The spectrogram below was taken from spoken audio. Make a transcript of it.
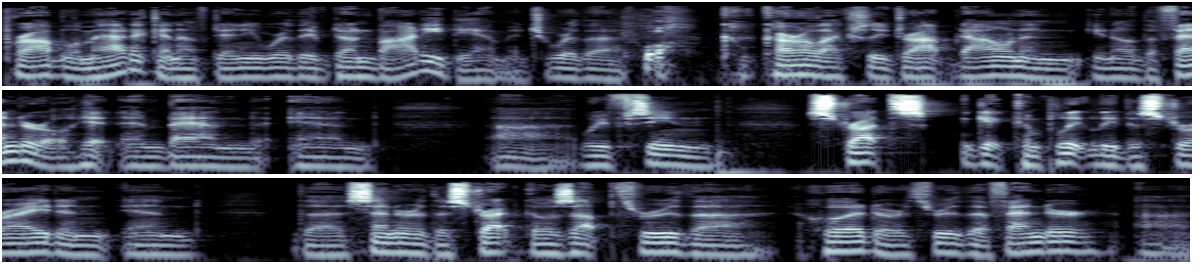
problematic enough, Denny, where they've done body damage, where the Whoa. car will actually drop down and, you know, the fender will hit and bend. And uh, we've seen struts get completely destroyed and, and the center of the strut goes up through the hood or through the fender. Uh,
